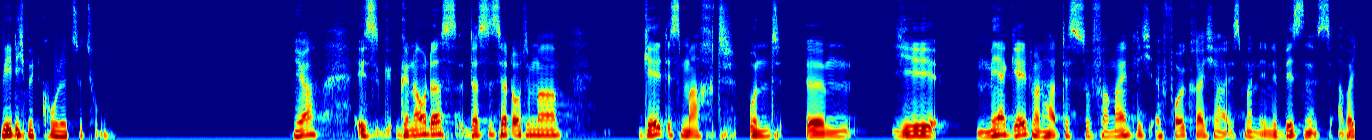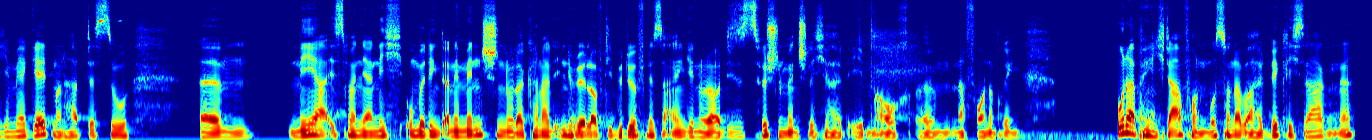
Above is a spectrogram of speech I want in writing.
wenig mit Kohle zu tun. Ja, ist genau das. Das ist halt auch immer, Geld ist Macht und ähm, je mehr Geld man hat, desto vermeintlich erfolgreicher ist man in dem Business. Aber je mehr Geld man hat, desto ähm, näher ist man ja nicht unbedingt an den Menschen oder kann halt individuell auf die Bedürfnisse eingehen oder dieses Zwischenmenschliche halt eben auch ähm, nach vorne bringen. Unabhängig davon muss man aber halt wirklich sagen, ne,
